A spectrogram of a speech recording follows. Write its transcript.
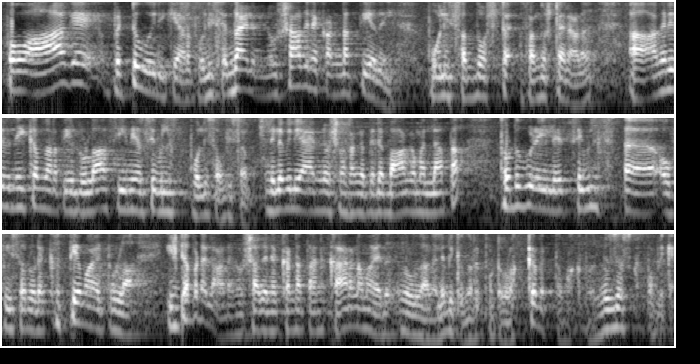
അപ്പോൾ ആകെ പെട്ടുപോയിരിക്കുകയാണ് പോലീസ്. എന്തായാലും നൗഷാദിനെ കണ്ടെത്തിയതിൽ പോലീസ് സന്തോഷ്ട സന്തുഷ്ടനാണ്. അങ്ങനെ ഒരു നീക്കം നടത്തിയിട്ടുള്ള സീനിയർ സിവിൽ പോലീസ് ഓഫീസർ. നിലവിലെ അന്വേഷണ സംഘത്തിന്റെ ഭാഗമല്ലാത്ത തൊടുപുഴയിലെ സിവിൽ ഓഫീസറുടെ കൃത്യമായിട്ടുള്ള ഇടപെടലാണ് നൗഷാദിനെ കണ്ടെത്താൻ കാരണമായത് എന്നുള്ളതാണ് ലഭിക്കുന്ന റിപ്പോർട്ടുകളൊക്കെ വ്യക്തമാക്കുന്നത് ന്യൂസ് ഡെസ്ക് പബ്ലിക്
